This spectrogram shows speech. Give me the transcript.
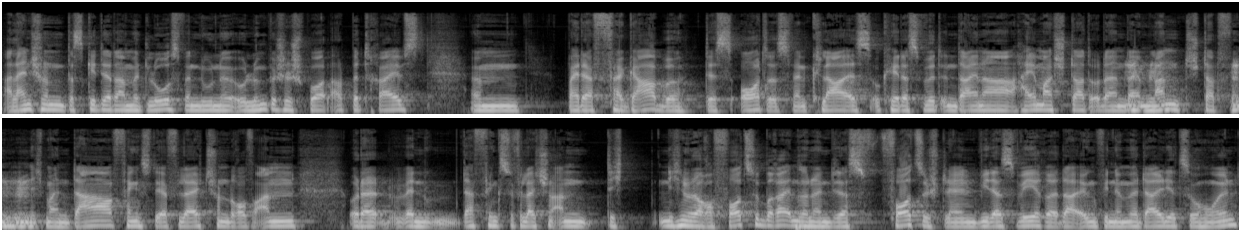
allein schon, das geht ja damit los, wenn du eine olympische Sportart betreibst, ähm, bei der Vergabe des Ortes, wenn klar ist, okay, das wird in deiner Heimatstadt oder in deinem Land stattfinden. Ich meine, da fängst du ja vielleicht schon drauf an, oder wenn du, da fängst du vielleicht schon an, dich nicht nur darauf vorzubereiten, sondern dir das vorzustellen, wie das wäre, da irgendwie eine Medaille zu holen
